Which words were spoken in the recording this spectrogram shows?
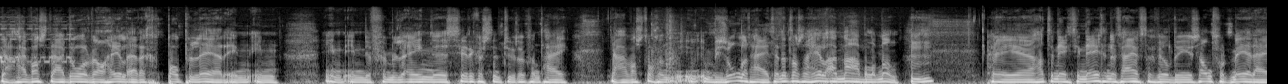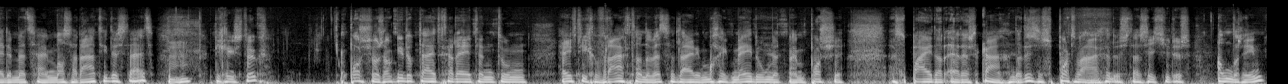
ja, hij was daardoor wel heel erg populair in, in, in, in de Formule 1 eh, natuurlijk. Want hij, ja, was toch een, een bijzonderheid. En het was een heel amabele man. Hij eh, had in 1959 wilde in Zandvoort meerijden met zijn Maserati destijds. Die ging stuk. Porsche was ook niet op tijd gereden. En toen heeft hij gevraagd aan de wedstrijdleiding... mag ik meedoen met mijn Porsche Spider RSK? Dat is een sportwagen, dus daar zit je dus anders in.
